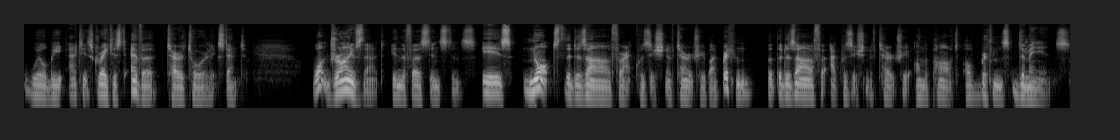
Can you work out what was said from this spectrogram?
will be at its greatest ever territorial extent. What drives that in the first instance is not the desire for acquisition of territory by Britain, but the desire for acquisition of territory on the part of Britain's dominions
